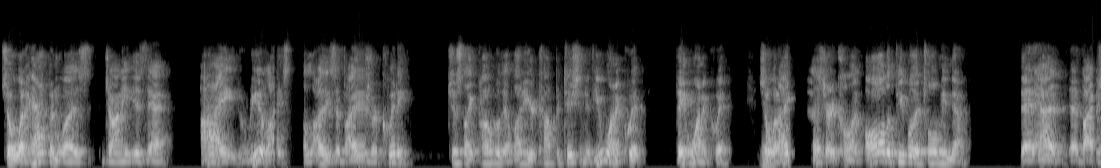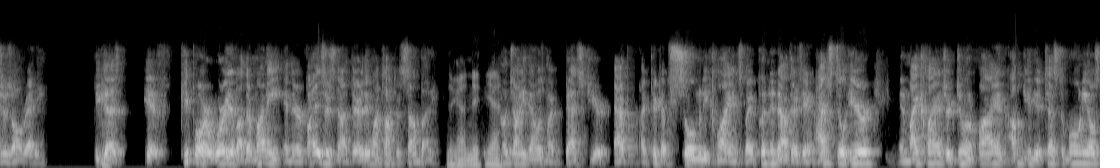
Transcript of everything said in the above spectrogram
so what happened was, Johnny, is that I realized a lot of these advisors are quitting just like probably a lot of your competition. If you want to quit, they want to quit. So what I I started calling all the people that told me no, that had advisors already, because if people are worried about their money and their advisor's not there, they want to talk to somebody. They got new, yeah. You know, Johnny, that was my best year ever. I picked up so many clients by putting it out there saying, I'm still here and my clients are doing fine. I'll give you testimonials.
